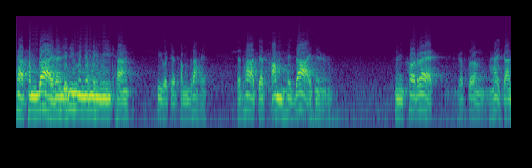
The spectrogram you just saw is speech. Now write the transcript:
ถ้าทำได้นะเดี๋ยวนี้มันยังไม่มีทางที่ว่าจะทำได้ แต่ถ้าจะทำให้ได้ข้อแรกก็ต้องให้การ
